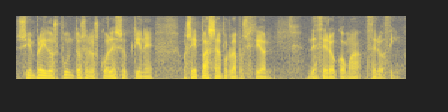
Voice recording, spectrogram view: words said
siempre hay dos puntos en los cuales se obtiene o se pasa por la posición de 0,05.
